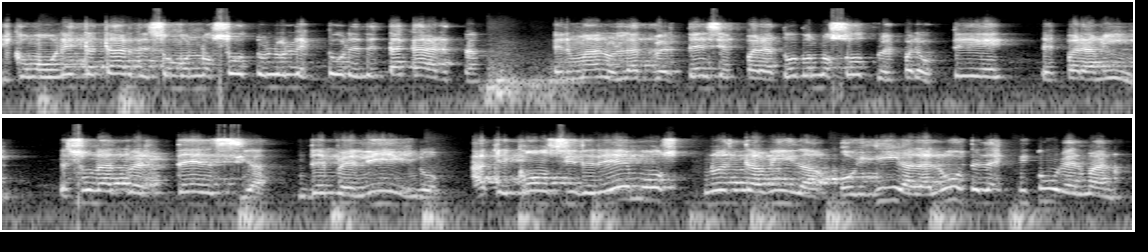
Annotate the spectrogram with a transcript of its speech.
Y como en esta tarde somos nosotros los lectores de esta carta, hermanos, la advertencia es para todos nosotros, es para usted, es para mí. Es una advertencia de peligro a que consideremos nuestra vida hoy día a la luz de la escritura, hermano.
